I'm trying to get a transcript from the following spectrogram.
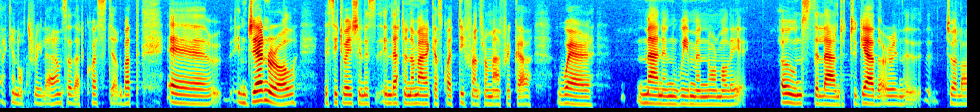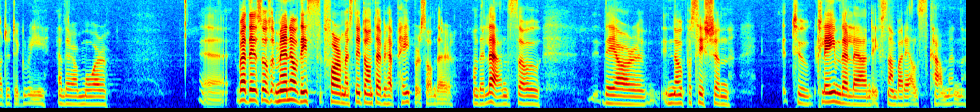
I cannot really answer that question. But uh, in general, the situation is in Latin America is quite different from Africa, where men and women normally owns the land together a, to a larger degree, and there are more. Uh, but there's also many of these farmers they don't ever have papers on their on their land, so they are in no position to claim their land if somebody else come and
